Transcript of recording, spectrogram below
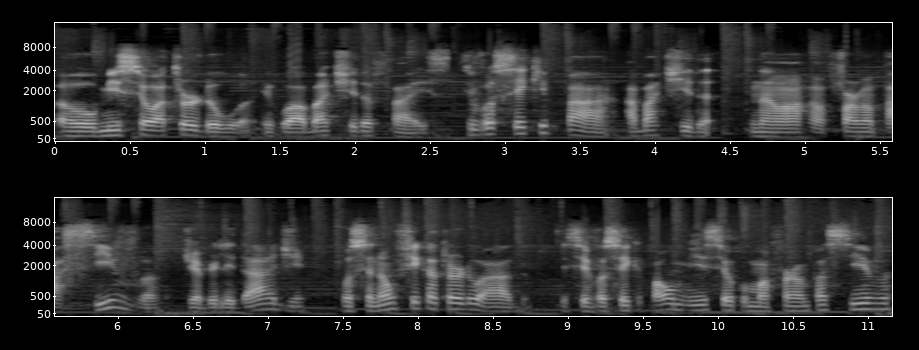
o míssil atordoa, igual a batida faz. Se você equipar a batida na forma passiva de habilidade, você não fica atordoado. E se você equipar o míssil com uma forma passiva,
